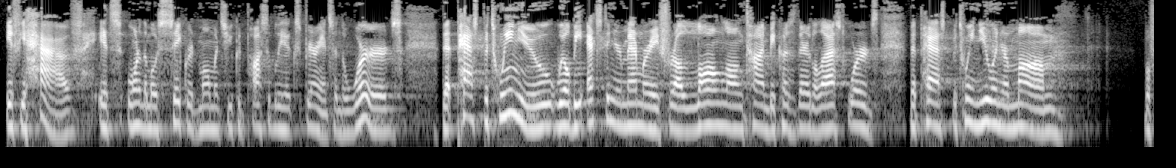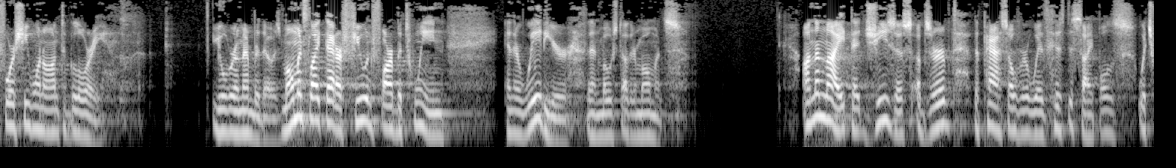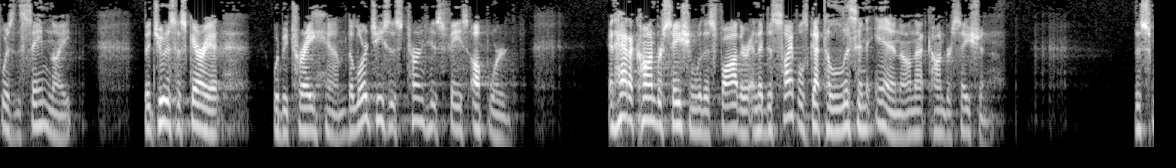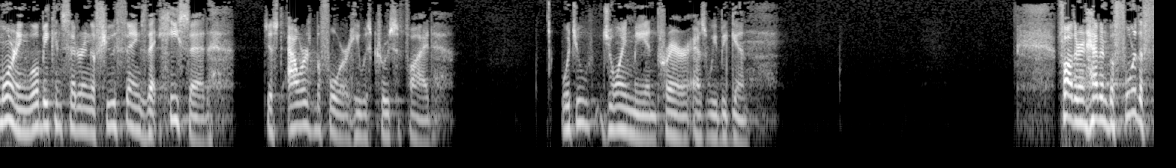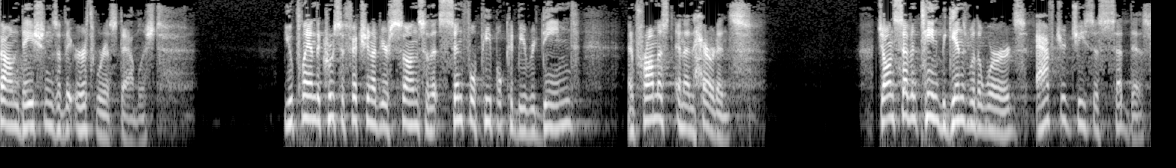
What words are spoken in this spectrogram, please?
If you have, it's one of the most sacred moments you could possibly experience. And the words that passed between you will be etched in your memory for a long, long time because they're the last words that passed between you and your mom before she went on to glory. You'll remember those. Moments like that are few and far between, and they're weightier than most other moments. On the night that Jesus observed the Passover with his disciples, which was the same night that Judas Iscariot would betray him, the Lord Jesus turned his face upward and had a conversation with his father, and the disciples got to listen in on that conversation. This morning, we'll be considering a few things that he said just hours before he was crucified. Would you join me in prayer as we begin? Father in heaven, before the foundations of the earth were established, you planned the crucifixion of your son so that sinful people could be redeemed and promised an inheritance. John 17 begins with the words After Jesus said this,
